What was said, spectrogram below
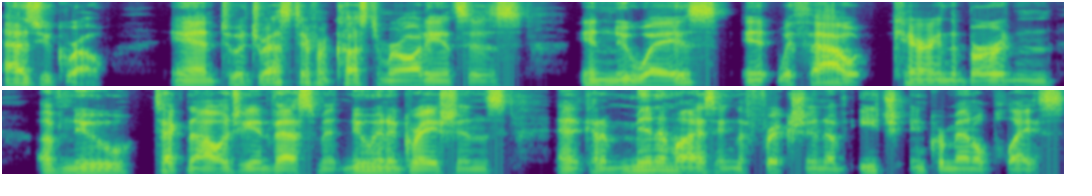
as you grow and to address different customer audiences in new ways it, without carrying the burden of new technology investment, new integrations, and kind of minimizing the friction of each incremental place.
